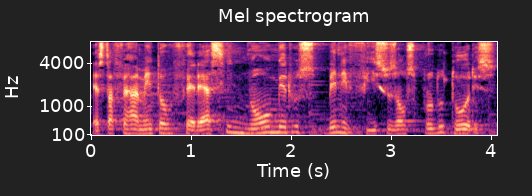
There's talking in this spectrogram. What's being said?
esta ferramenta oferece inúmeros benefícios aos produtores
